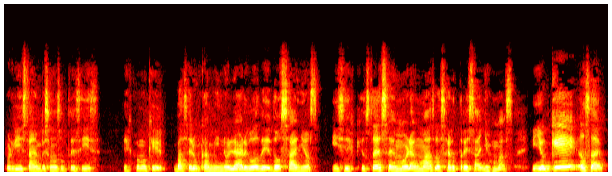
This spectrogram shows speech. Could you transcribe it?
porque ya están empezando su tesis, es como que va a ser un camino largo de dos años y si es que ustedes se demoran más, va a ser tres años más. Y yo, ¿qué? O sea,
